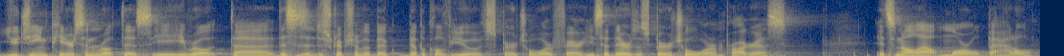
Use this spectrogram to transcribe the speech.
Eugene Peterson wrote this. He, he wrote, uh, This is a description of a bi- biblical view of spiritual warfare. He said, There is a spiritual war in progress. It's an all out moral battle.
